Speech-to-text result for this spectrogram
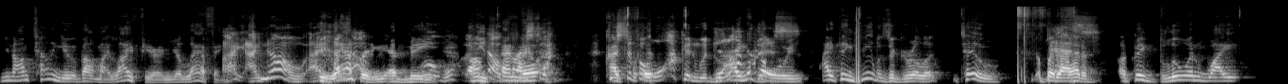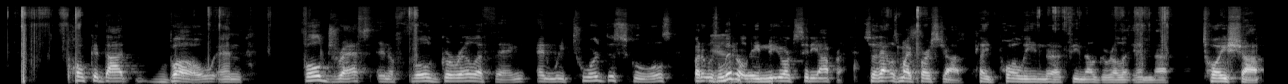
You know, I'm telling you about my life here, and you're laughing. I I know. I, you're I know. laughing at me. Well, Um, you know, and I- Christopher, Walken would Yeah, I know. this. I think he was a gorilla too, but I had a, a big blue and white polka dot bow and full dress in a full gorilla thing, and we toured the schools. But it was Yeah. literally New York City Opera. So that was my first job. Played Pauline, the female gorilla, in the toy shop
